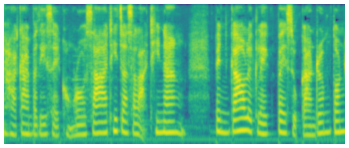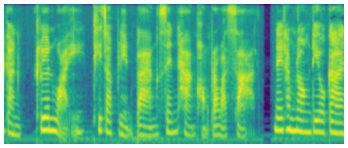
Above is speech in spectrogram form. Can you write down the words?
นะคะการปฏิเสธของโรซาที่จะสละที่นั่ง เป็นก้าวเล็กๆ ไปสู่การเริ่มต้นการเคลื่อนไหวที่จะเปลี่ยนแปลงเส้นทางของประวัติศาสตร์ ในทำนองเดียวกัน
